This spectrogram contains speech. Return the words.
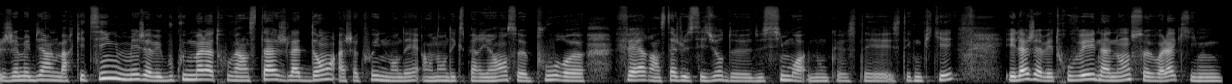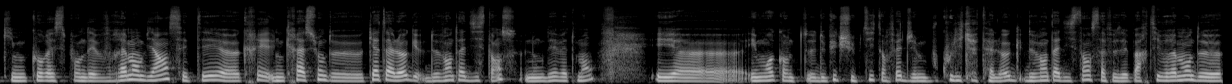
j'aimais bien le marketing, mais j'avais beaucoup de mal à trouver un stage là-dedans. À chaque fois, ils demandaient un an d'expérience pour euh, faire un stage de césure de, six mois. Donc, euh, c'était compliqué. Et là, j'avais trouvé une annonce voilà, qui, me correspondait vraiment bien. C'était créer une création de catalogue de vente à distance, donc des vêtements. Et, euh, et moi, quand, depuis que je suis petite, en fait, j'aime beaucoup les catalogues de vente à distance. Ça faisait partie vraiment de,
